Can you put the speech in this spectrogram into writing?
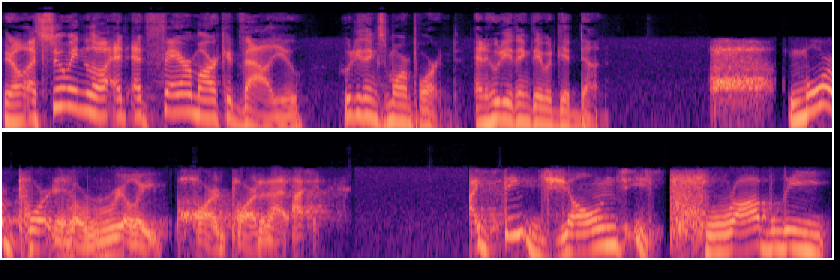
you know, assuming at, at fair market value, who do you think is more important? And who do you think they would get done? More important is a really hard part of that. I, I think Jones is probably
